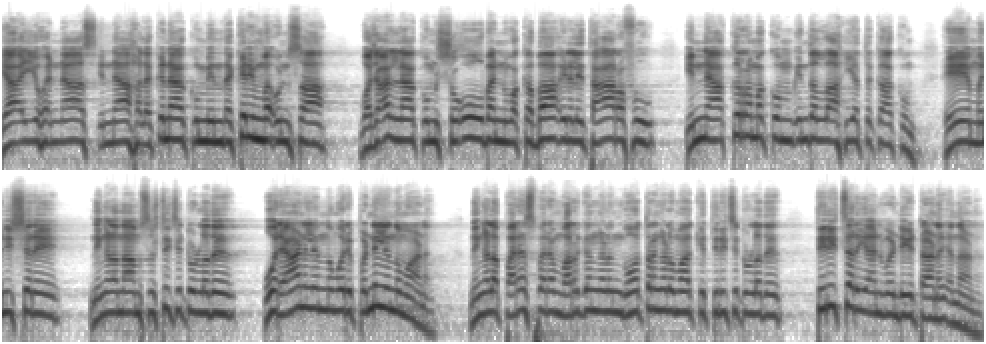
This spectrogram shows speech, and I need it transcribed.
യാ ഇന്നാ വ വ മനുഷ്യരെ നിങ്ങളെ നാം സൃഷ്ടിച്ചിട്ടുള്ളത് ഒരാണിൽ നിന്നും ഒരു പെണ്ണിൽ നിന്നുമാണ്. നിങ്ങളെ പരസ്പരം വർഗങ്ങളും ഗോത്രങ്ങളുമാക്കി തിരിച്ചിട്ടുള്ളത് തിരിച്ചറിയാൻ വേണ്ടിയിട്ടാണ് എന്നാണ്.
